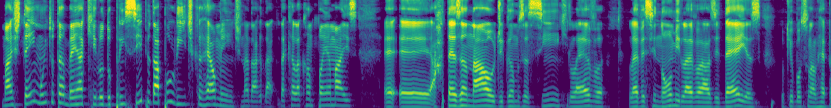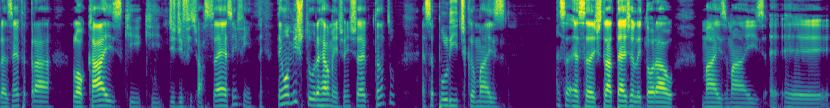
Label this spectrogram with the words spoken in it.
mas tem muito também aquilo do princípio da política realmente, né? Da, da, daquela campanha mais é, é, artesanal, digamos assim, que leva leva esse nome, leva as ideias do que o Bolsonaro representa para locais que, que de difícil acesso, enfim, tem, uma mistura realmente. Eu enxergo tanto essa política mais essa, essa estratégia eleitoral mais mais é, é,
